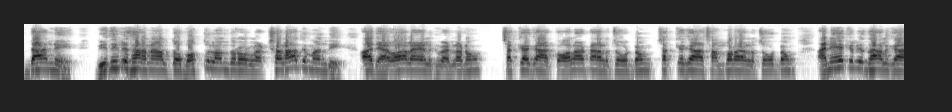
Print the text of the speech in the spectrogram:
దాన్ని విధి విధానాలతో భక్తులందరూ లక్షలాది మంది ఆ దేవాలయాలకు వెళ్ళడం చక్కగా కోలాటాలు చూడడం చక్కగా సంబరాలు చూడడం అనేక విధాలుగా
